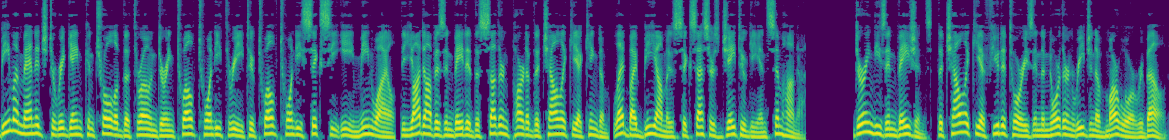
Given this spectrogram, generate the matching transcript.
Bhima managed to regain control of the throne during 1223–1226 CE Meanwhile, the Yadavas invaded the southern part of the Chalukya kingdom, led by Biyama's successors Jaytugi and Simhana. During these invasions, the Chalukya feudatories in the northern region of Marwar rebelled.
